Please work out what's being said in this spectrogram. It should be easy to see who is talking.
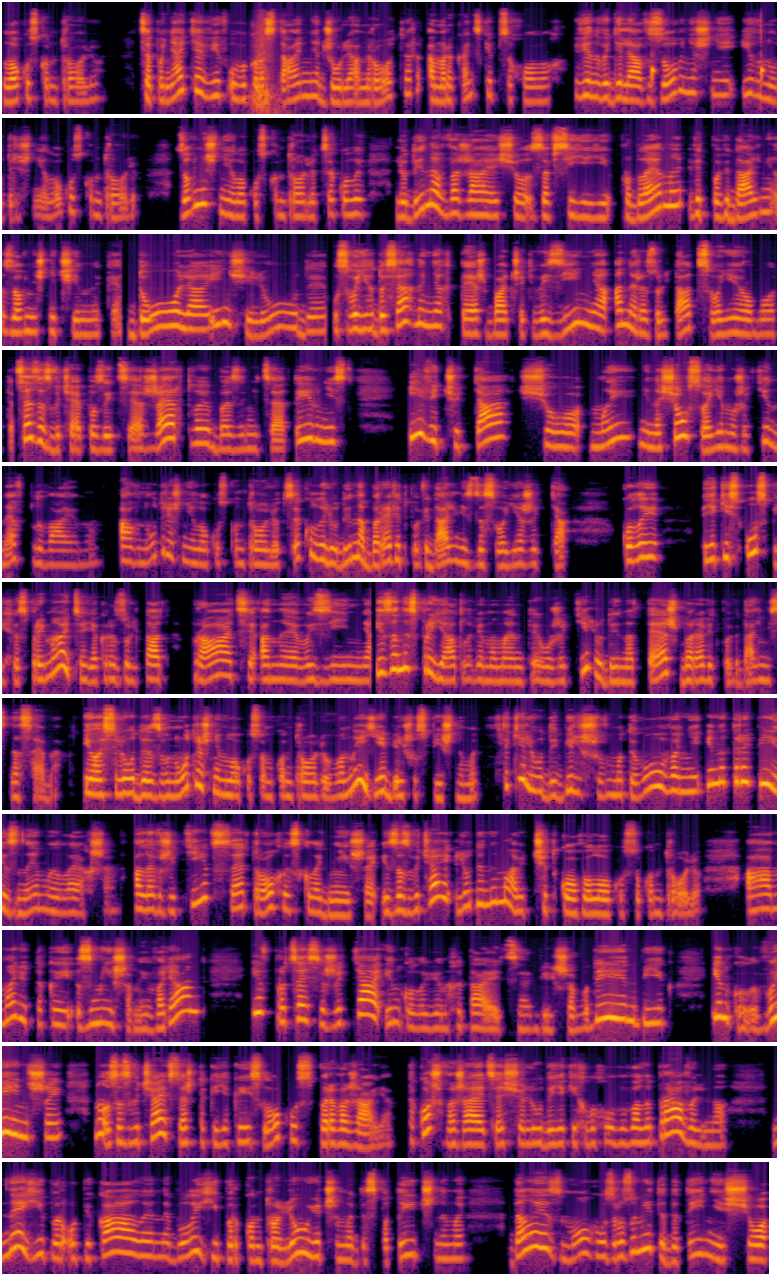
Speaker 1: локус контролю. Це поняття ввів у використання Джуліан Ротер, американський психолог. Він виділяв зовнішній і внутрішній локус контролю. Зовнішній локус контролю це коли людина вважає, що за всі її проблеми відповідальні зовнішні чинники, доля, інші люди. У своїх досягненнях теж бачить везіння, а не результат своєї роботи. Це зазвичай позиція жертви, безініціативність і відчуття, що ми ні на що у своєму житті не впливаємо. А внутрішній локус контролю це коли людина бере відповідальність за своє життя, коли якісь успіхи сприймаються як результат праці, а не везіння. І за несприятливі моменти у житті людина теж бере відповідальність на себе. І ось люди з внутрішнім локусом контролю вони є більш успішними. Такі люди більш вмотивовані, і на терапії з ними легше. Але в житті все трохи складніше, і зазвичай люди не мають чіткого локусу контролю, а мають такий змішаний варіант. І в процесі життя інколи він хитається більше в один бік, інколи в інший. Ну, зазвичай все ж таки якийсь локус переважає. Також вважається, що люди, яких виховували правильно, не гіперопікали, не були гіперконтролюючими, деспотичними, дали змогу зрозуміти дитині, що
